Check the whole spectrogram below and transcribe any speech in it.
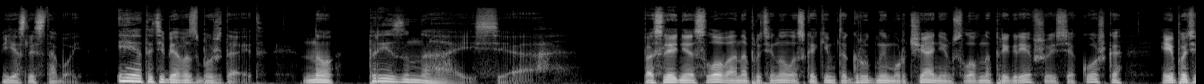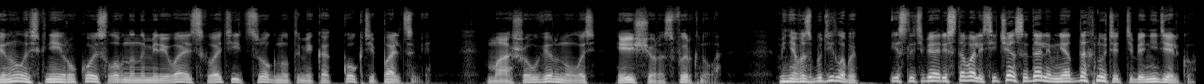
если с тобой. И это тебя возбуждает. Но признайся...» Последнее слово она протянула с каким-то грудным урчанием, словно пригревшаяся кошка, и потянулась к ней рукой, словно намереваясь схватить согнутыми, как когти, пальцами. Маша увернулась и еще раз фыркнула. «Меня возбудило бы, если тебя арестовали сейчас и дали мне отдохнуть от тебя недельку».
